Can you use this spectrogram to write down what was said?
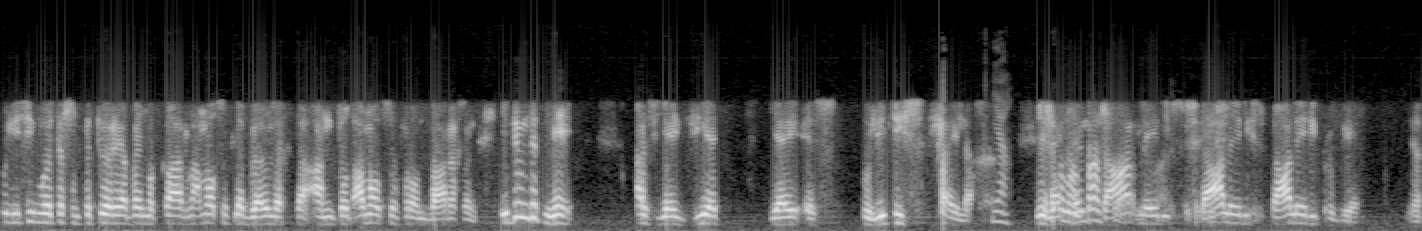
polisie motors in Pretoria bymekaar en almal sit hulle blou ligte aan tot almal se verontwaardiging. Jy doen dit net as jy weet jy is polities veilig. Ja. Ek dink onaantastbaar. daar lê die daar lê die daar lê die probleem. Ja,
